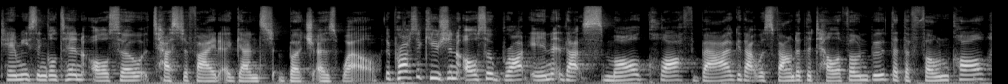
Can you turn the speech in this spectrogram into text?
Tammy Singleton also testified against Butch as well. The prosecution also brought in that small cloth bag that was found at the telephone booth that the phone call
